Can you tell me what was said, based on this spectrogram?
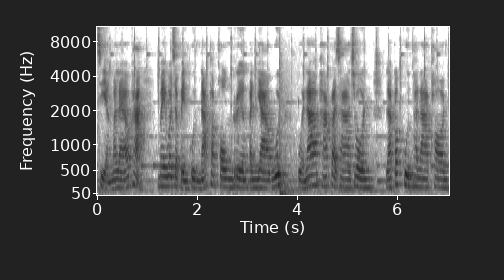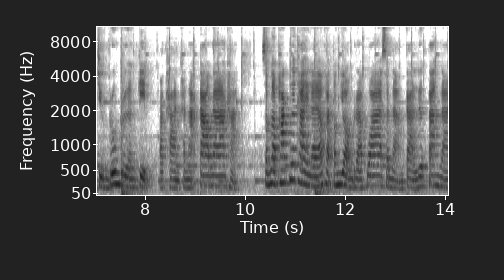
เสียงมาแล้วค่ะ ไม่ว่าจะเป็นคุณนัทพงษ์เรืองปัญญาวุฒิหัวหน้าพักประชาชน แล้วก็คุณธนาธรจึงรุ่งเรืองกิจประธานคณะก้าวหน้าค่ะสำหรับพักเพื่อไทยแล้วค่ะต้องยอมรับว่าสนามการเลือกตั้งนา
